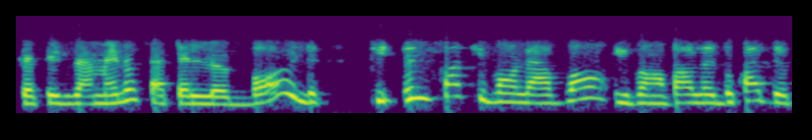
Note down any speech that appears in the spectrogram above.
Cet examen-là s'appelle le board. Puis une fois qu'ils vont l'avoir, ils vont avoir le droit de,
